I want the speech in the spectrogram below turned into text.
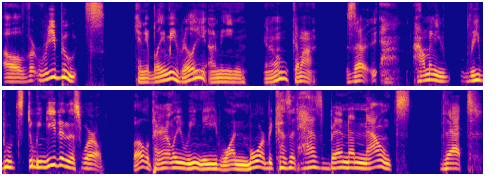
of reboots. Can you blame me? Really? I mean, you know, come on. Is that how many reboots do we need in this world? Well, apparently we need one more because it has been announced that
